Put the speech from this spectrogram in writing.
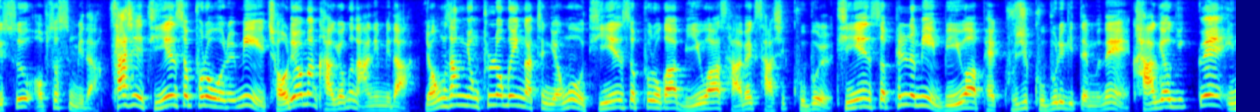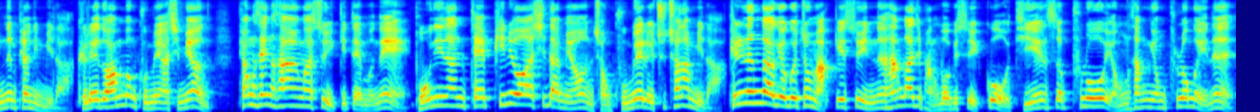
낄수 없었습니다. 사실 디엔서 프로그램이 저렴한 가격은 아닙니다. 영상용 플러그인 같은 경우 디엔서 프로가 미화 449불, 디엔서 필름이 미화 199불이기 때문에 가격이 꽤 있는 편입니다. 그래도 한번 구매하시면 평생 사용할 수 있기 때문에 본인한테 필요하시다면 전 구매를 추천합니다. 필름 가격을 좀 아낄 수 있는 한 가지 방법일 수 있고 디엔서 프로 영상용 플러그인은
